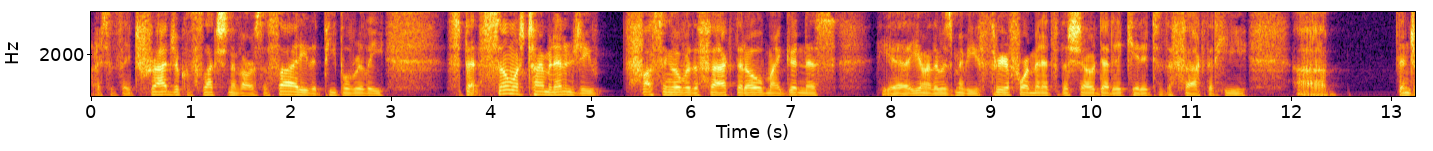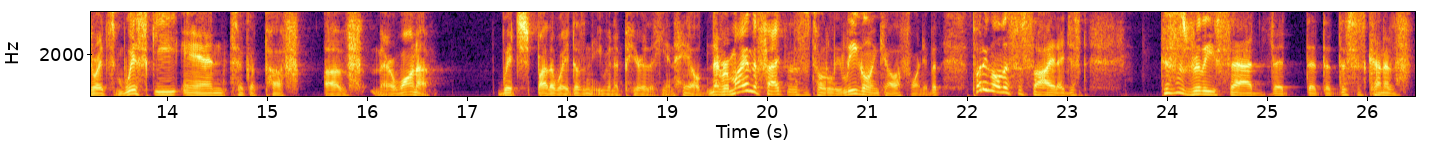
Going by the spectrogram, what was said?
I should say, tragic reflection of our society that people really spent so much time and energy fussing over the fact that oh my goodness. Yeah, you know, there was maybe three or four minutes of the show dedicated to the fact that he uh, enjoyed some whiskey and took a puff of marijuana which, by the way, doesn't even appear that he inhaled. Never mind the fact that this is totally legal in California. But putting all this aside, I just, this is really sad that, that, that this is kind of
